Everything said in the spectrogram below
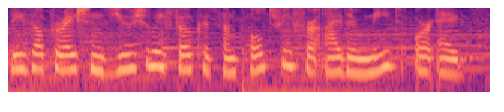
These operations usually focus on poultry for either meat or eggs.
